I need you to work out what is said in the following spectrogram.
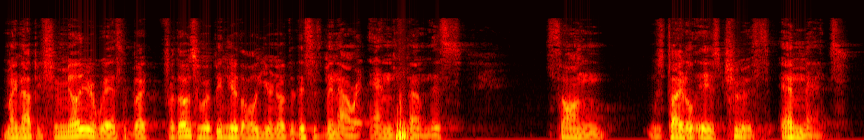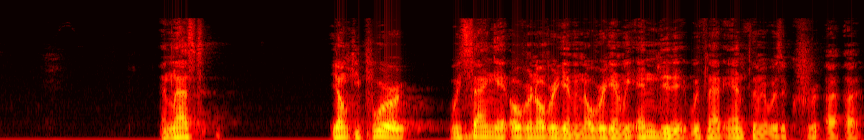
might not be familiar with, but for those who have been here the whole year know that this has been our anthem. This song whose title is Truth, Emet. And last Yom Kippur, we sang it over and over again and over again. We ended it with that anthem. It was a, a, a,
